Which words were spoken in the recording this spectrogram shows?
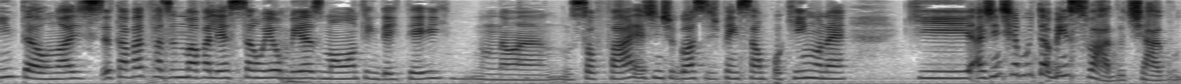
Então, nós, eu estava fazendo uma avaliação eu mesma ontem, deitei no, no sofá e a gente gosta de pensar um pouquinho, né? Que a gente é muito abençoado, Tiago.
